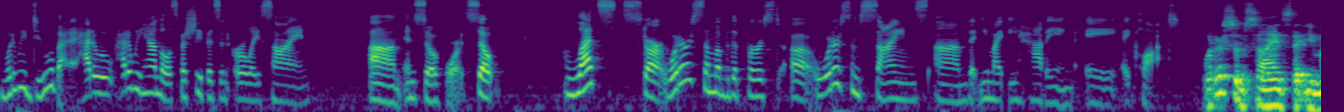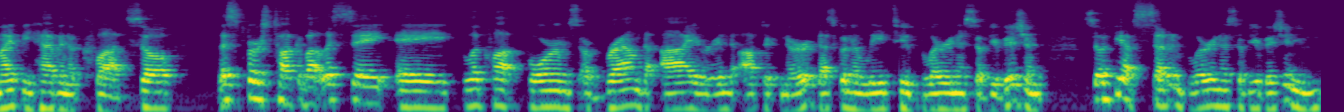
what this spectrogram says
what do we do about it? How do how do we handle, especially if it's an early sign, um, and so forth. So let's start. What are some of the first? Uh, what are some signs um, that you might be having a a clot? What are some signs that you might be having a clot? So let's first talk about let's say a blood clot forms around the eye or in the optic nerve. That's going to lead to blurriness of your vision so if you have sudden blurriness of your vision, you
